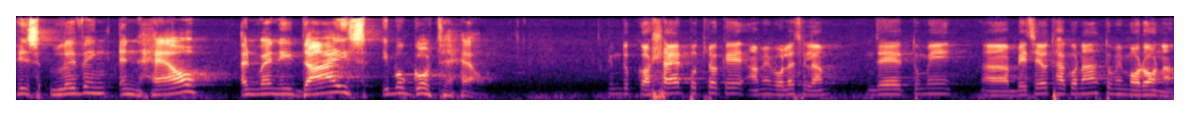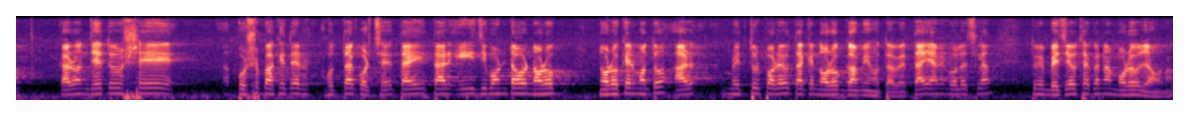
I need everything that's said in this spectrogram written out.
he's living in hell, and when he dies, he will go to hell. কিন্তু কষায়ের পুত্রকে আমি বলেছিলাম যে তুমি বেঁচেও থাকো না, তুমি মরো না কারণ যেহেতু সে পশু পাখিদের হত্যা করছে, তাই তার এই জীবনটাও নরক, নরকের মতো, আর মৃত্যুর পরেও তাকে নরকগামী হতে হবে তাই আমি বলেছিলাম, তুমি বেঁচেও থাকো না, মরেও যাও না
